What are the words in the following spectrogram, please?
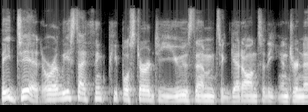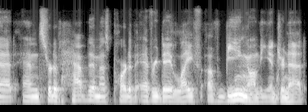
They did, or at least I think people started to use them to get onto the internet and sort of have them as part of everyday life of being on the internet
